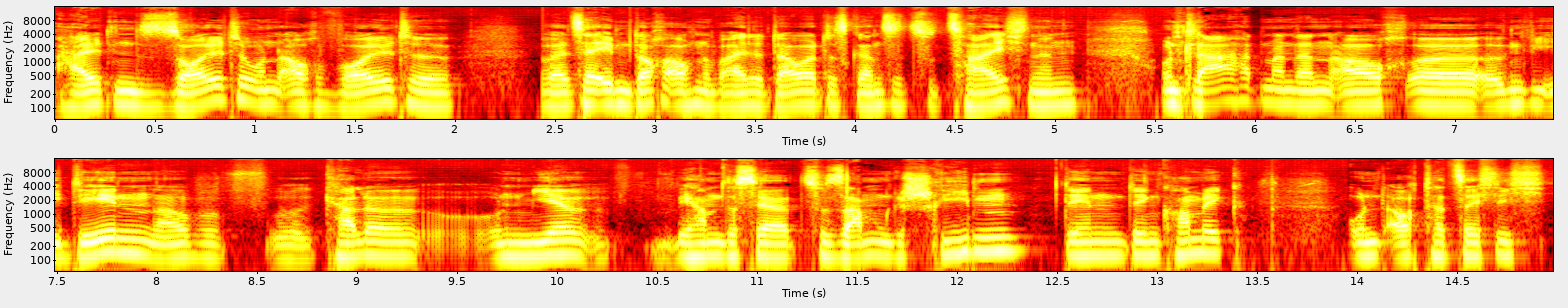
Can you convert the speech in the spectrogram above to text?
halten sollte und auch wollte, weil es ja eben doch auch eine Weile dauert, das Ganze zu zeichnen. Und klar hat man dann auch äh, irgendwie Ideen, aber Kalle und mir, wir haben das ja zusammen geschrieben, den, den Comic, und auch tatsächlich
